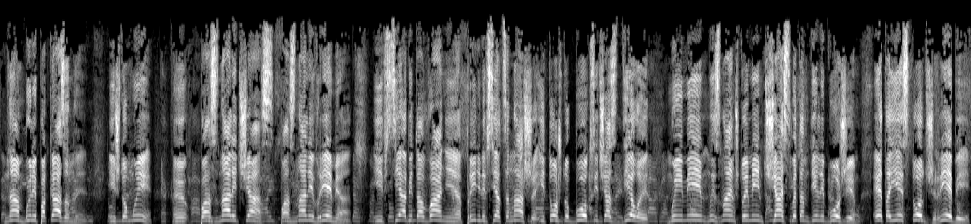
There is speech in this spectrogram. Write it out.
нам были показаны и что мы э, познали час, познали время, и все обетования приняли в сердце наше, и то, что Бог сейчас делает, мы имеем, мы знаем, что имеем часть в этом деле Божьем. Это есть тот жребий,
